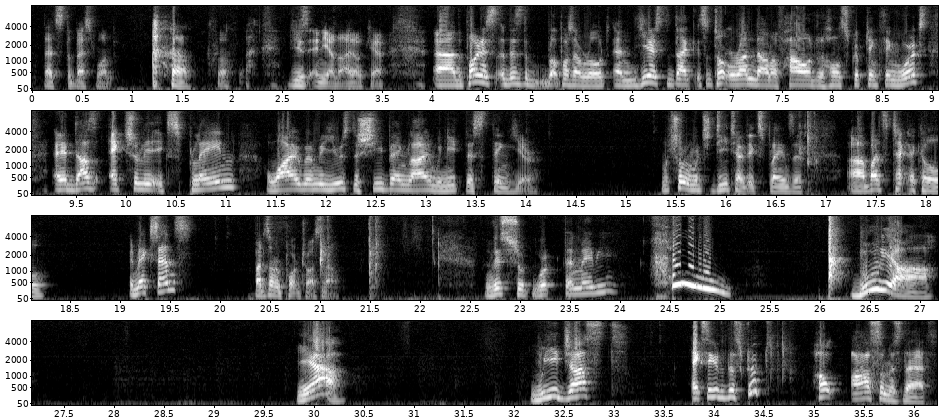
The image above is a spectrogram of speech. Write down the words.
That's the best one. use any other, I don't care. Uh, the point is, this is the blog post I wrote, and here's the, like, it's a total rundown of how the whole scripting thing works, and it does actually explain why when we use the shebang line, we need this thing here. I'm not sure in which detail it explains it, uh, but it's technical. It makes sense, but it's not important to us now. This should work then, maybe? Booyah! Yeah. We just executed the script. How awesome is that?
